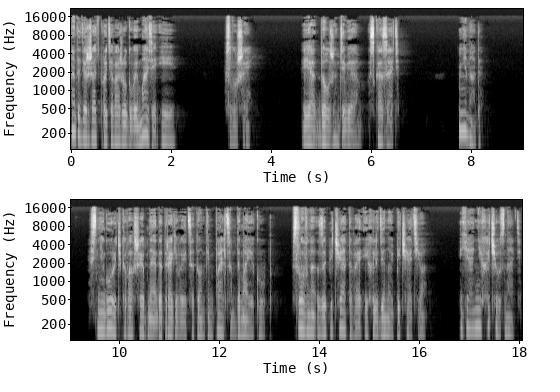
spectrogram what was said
надо держать противоожоговые мази и... Слушай, я должен тебе сказать. Не надо. Снегурочка волшебная дотрагивается тонким пальцем до моих губ, словно запечатывая их ледяной печатью. Я не хочу знать.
